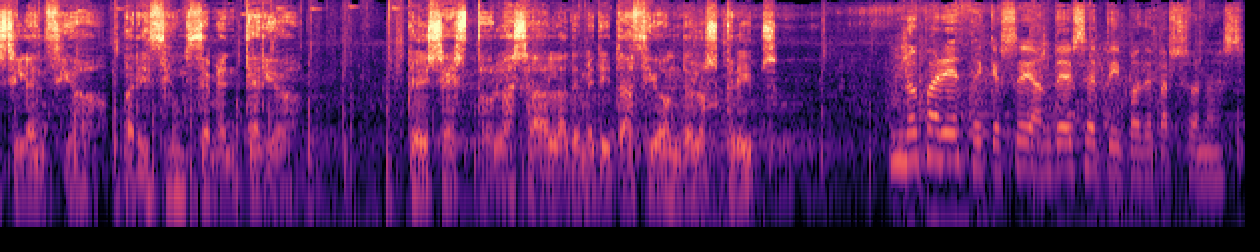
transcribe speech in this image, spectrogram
¡Qué silencio! Parece un cementerio. ¿Qué es esto? ¿La sala de meditación de los Crips? No parece que sean de ese tipo de personas.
